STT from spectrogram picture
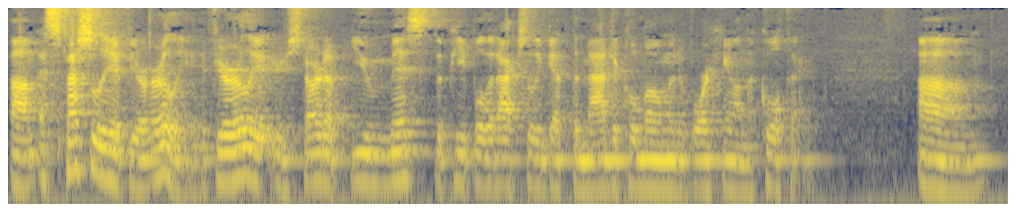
Um, especially if you're early. If you're early at your startup, you miss the people that actually get the magical moment of working on the cool thing. Um,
